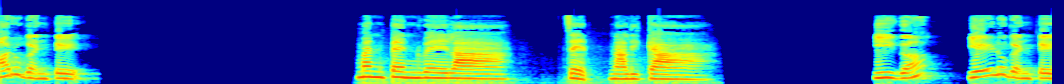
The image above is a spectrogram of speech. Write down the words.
ಆರು ಗಂಟೆ มันเป็นเวลา เจ็ดนาฬิกา ಈಗ ಏಳು ಗಂಟೆ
